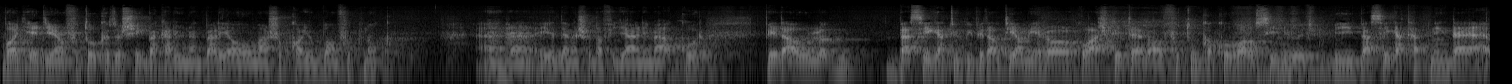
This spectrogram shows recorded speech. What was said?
vagy egy olyan futóközösségbe kerülnek belé, ahol már sokkal jobban futnak, erre érdemes odafigyelni, mert akkor például beszélgetünk, mi például Tiamirral, Kovács Péterrel futunk, akkor valószínű, hogy mi beszélgethetnénk, de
